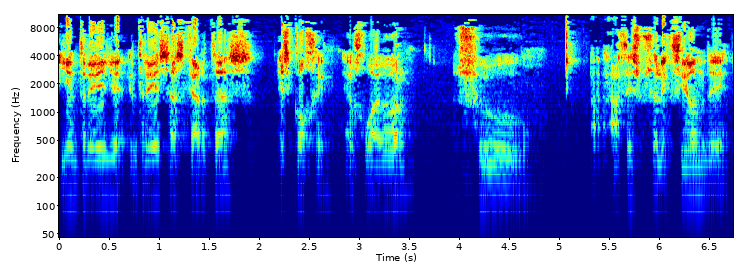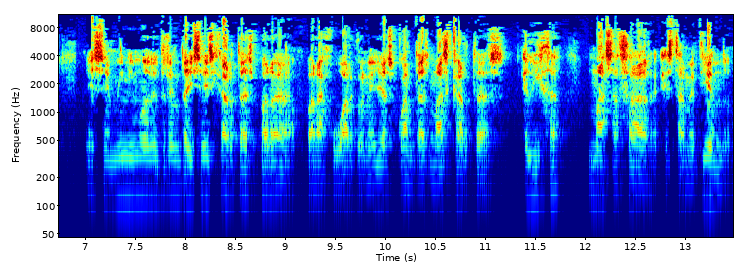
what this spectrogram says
y entre, entre esas cartas escoge el jugador su hace su selección de ese mínimo de 36 cartas para, para jugar con ellas. Cuantas más cartas elija, más azar está metiendo.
